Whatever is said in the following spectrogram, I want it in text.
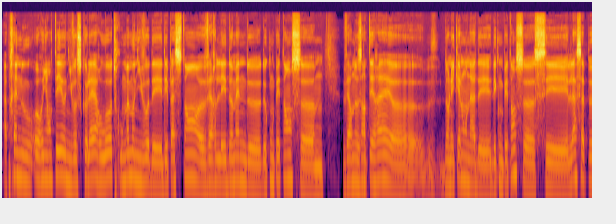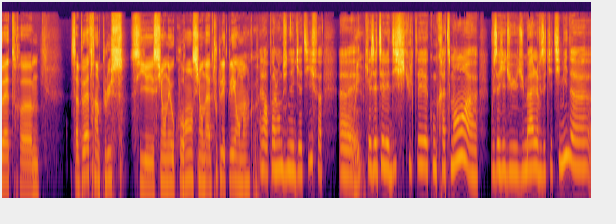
après nous orienter au niveau scolaire ou autre, ou même au niveau des, des passe-temps euh, vers les domaines de, de compétences, euh, vers nos intérêts euh, dans lesquels on a des, des compétences, c'est là ça peut être ça peut être un plus si, si on est au courant, si on a toutes les clés en main. Quoi. Alors parlons du négatif. Euh, Oui. Quelles étaient les difficultés concrètement? Euh, Vous aviez du, du mal, vous étiez timide euh,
